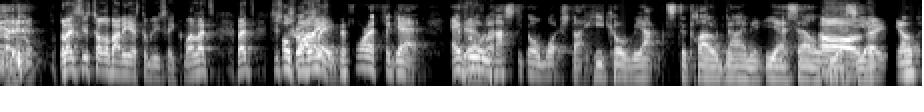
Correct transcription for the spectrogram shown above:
But let's just talk about ESWC. Come on, let's let's just Oh, try. by the way, before I forget, everyone what? has to go and watch that Hiko reacts to Cloud Nine at ESL, Oh, ESEA, right. you know,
